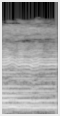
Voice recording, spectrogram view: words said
feel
